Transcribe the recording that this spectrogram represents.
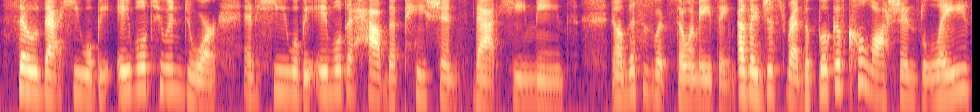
so that he will be able to endure and he will be able to have the patience that he needs. Now, this is what's so amazing. As I just read, the book of Colossians lays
